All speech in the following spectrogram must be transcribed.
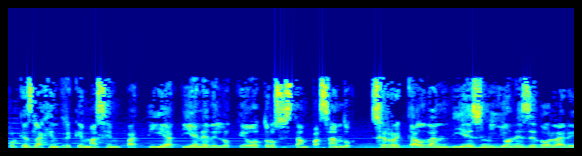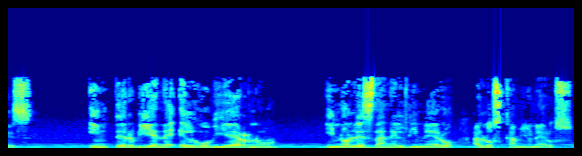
Porque es la gente que más empatía tiene de lo que otros están pasando. Se recaudan 10 millones de dólares interviene el gobierno y no les dan el dinero a los camioneros.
